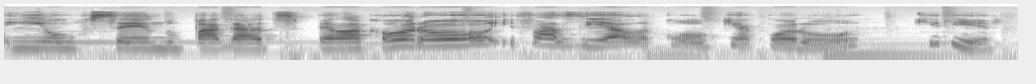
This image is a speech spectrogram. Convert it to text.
iam sendo pagados pela coroa e fazia ela com o que a coroa queria.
